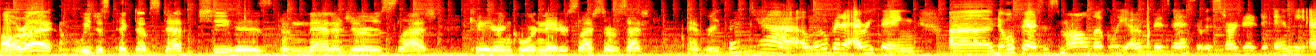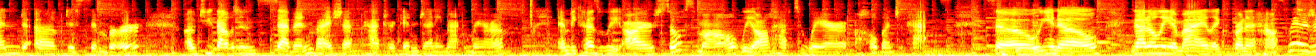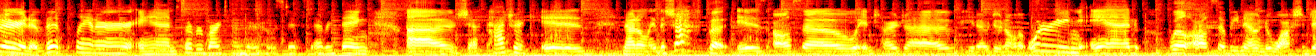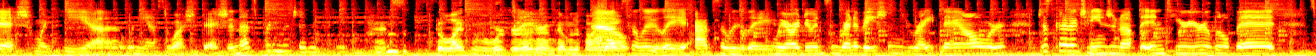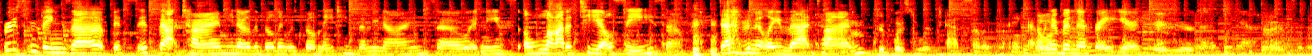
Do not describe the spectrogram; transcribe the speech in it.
All right, we just picked up Steph. She is the manager slash catering coordinator slash service slash everything. Yeah, a little bit of everything. Uh, Noble Fare is a small, locally owned business. It was started in the end of December of 2007 by Chef Patrick and Jenny McNamara. And because we are so small, we all have to wear a whole bunch of hats. So, you know, not only am I like front of house manager and event planner and server, bartender, hostess, everything, uh, Chef Patrick is not only the chef, but is also in charge of, you know, doing all the ordering and will also be known to wash a dish when he uh, when he has to wash a dish. And that's pretty much every night. That's the life of a worker owner, I'm coming to find absolutely, out. Absolutely, absolutely. We are doing some renovations right now. We're just kind of changing up the interior a little bit, sprucing things up. It's it's that time. You know, the building was built in 1879, so it needs a lot of TLC. So definitely that time. Good place to work. Absolutely. I would have been there for eight years. Eight years. yeah, right.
